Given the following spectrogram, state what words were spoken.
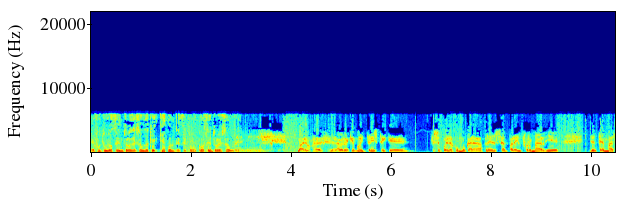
e futuro centro de saúde que, que acontece co, co centro de saúde? Bueno, eh, la verdad que é moi triste que, que se poida convocar a prensa para informarlle de temas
